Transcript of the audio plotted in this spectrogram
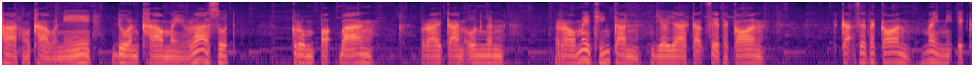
พาดหัวข่าววันนี้ด่วนข่าวใหม่ล่าสุด กลุ่มเปราะบาง รายการโอนเงิน เราไม่ทิ้งกันเยียวยาเกษตรกร เกษตรกรไม่มีเอก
